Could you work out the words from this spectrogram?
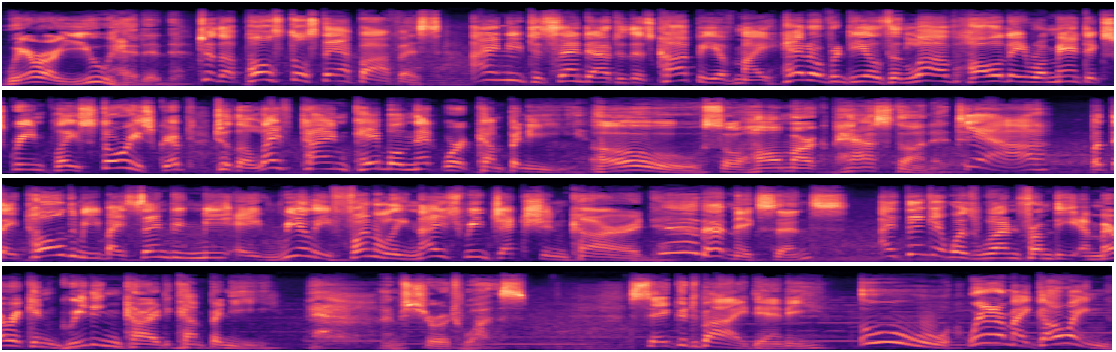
Where are you headed? To the postal stamp office. I need to send out this copy of my Head Over Deals in Love holiday romantic screenplay story script to the Lifetime Cable Network Company. Oh, so Hallmark passed on it. Yeah, but they told me by sending me a really funnily nice rejection card. Yeah, that makes sense. I think it was one from the American Greeting Card Company. I'm sure it was. Say goodbye, Danny. Where am I going?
